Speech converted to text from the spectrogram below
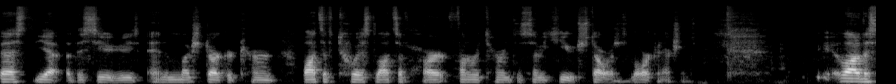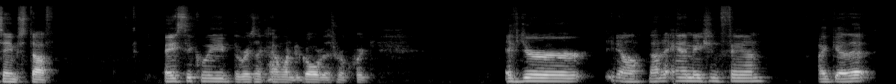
best yet of the series, and a much darker turn. Lots of twists, lots of heart, fun returns, and some huge Star Wars lore connections. A lot of the same stuff. Basically, the reason I kind of wanted to go over this real quick. If you're, you know, not an animation fan, I get it,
